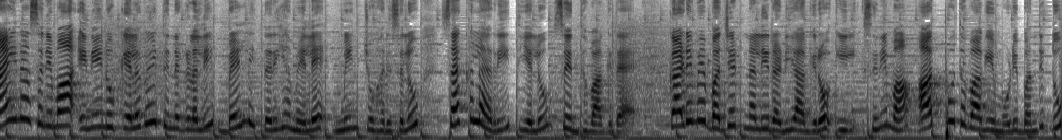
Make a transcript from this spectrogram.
ನೈನಾ ಸಿನಿಮಾ ಇನ್ನೇನು ಕೆಲವೇ ದಿನಗಳಲ್ಲಿ ಬೆಳ್ಳಿ ತೆರೆಯ ಮೇಲೆ ಮಿಂಚು ಹರಿಸಲು ಸಕಲ ರೀತಿಯಲ್ಲೂ ಸಿದ್ಧವಾಗಿದೆ. ಕಡಿಮೆ ಬಜೆಟ್ನಲ್ಲಿ ರೆಡಿಯಾಗಿರೋ ಈ ಸಿನಿಮಾ ಅದ್ಭುತವಾಗಿ ಮೂಡಿಬಂದಿದ್ದು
